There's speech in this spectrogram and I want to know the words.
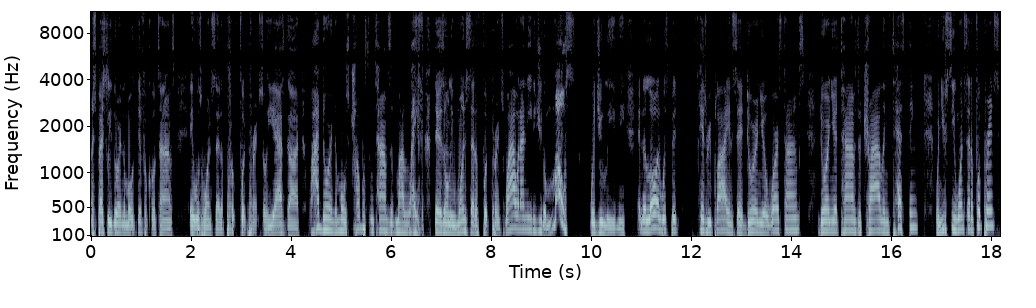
especially during the most difficult times, it was one set of footprints. So he asked God, why during the most troublesome times of my life, there's only one set of footprints? Why would I needed you the most? Would you leave me? And the Lord whispered, his reply and said, during your worst times, during your times of trial and testing, when you see one set of footprints,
